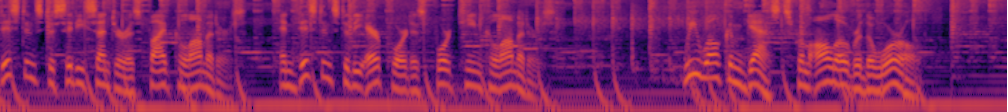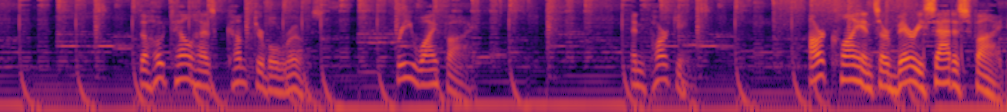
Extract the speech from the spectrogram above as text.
Distance to city center is 5 kilometers. And distance to the airport is 14 kilometers. We welcome guests from all over the world. The hotel has comfortable rooms, free Wi-Fi, and parking. Our clients are very satisfied.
